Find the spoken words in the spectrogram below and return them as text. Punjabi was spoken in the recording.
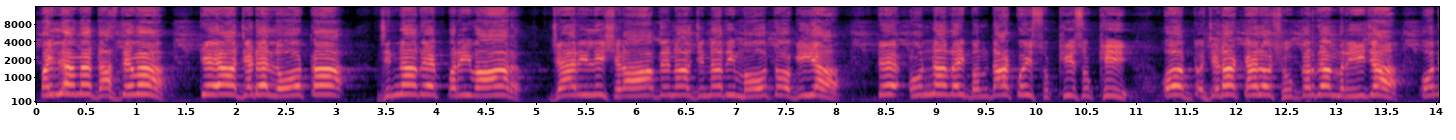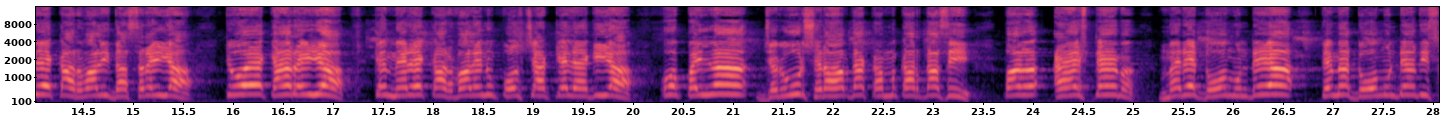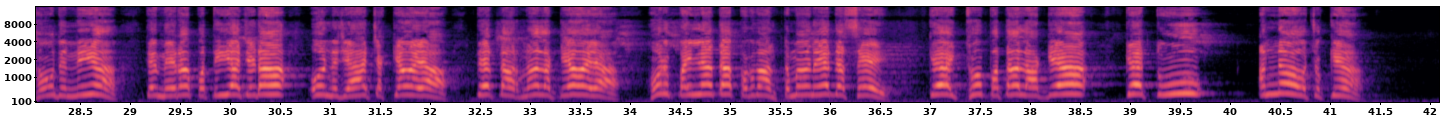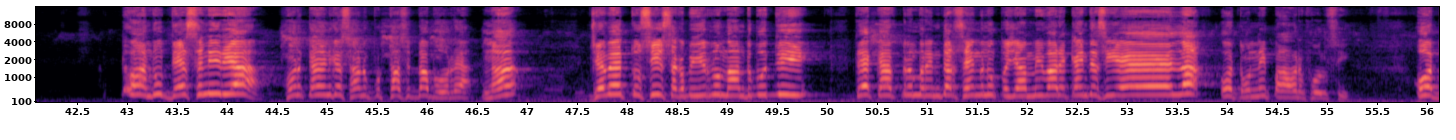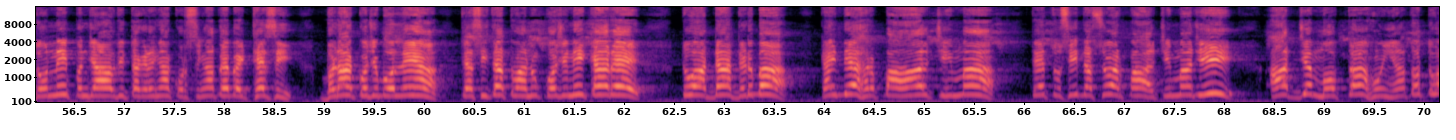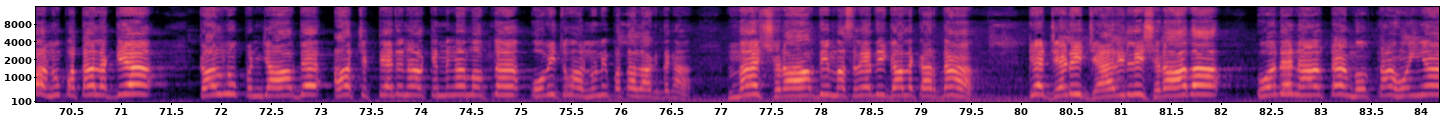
ਪਹਿਲਾਂ ਮੈਂ ਦੱਸ ਦੇਵਾਂ ਕਿ ਆ ਜਿਹੜੇ ਲੋਕ ਆ, ਜਿਨ੍ਹਾਂ ਦੇ ਪਰਿਵਾਰ ਜ਼ਹਿਰੀਲੀ ਸ਼ਰਾਬ ਦੇ ਨਾਲ ਜਿਨ੍ਹਾਂ ਦੀ ਮੌਤ ਹੋ ਗਈ ਆ, ਤੇ ਉਹਨਾਂ ਦਾ ਹੀ ਬੰਦਾ ਕੋਈ ਸੁੱਖੀ ਸੁੱਖੀ, ਉਹ ਜਿਹੜਾ ਕਹਿ ਲੋ ਸ਼ੂਗਰ ਦਾ ਮਰੀਜ਼ ਆ, ਉਹਦੇ ਘਰ ਵਾਲੀ ਦੱਸ ਰਹੀ ਆ, ਤੇ ਉਹ ਇਹ ਕਹਿ ਰਹੀ ਆ ਕਿ ਮੇਰੇ ਘਰ ਵਾਲੇ ਨੂੰ ਪੁਲਿਸ ਚੱਕ ਕੇ ਲੈ ਗਈ ਆ। ਉਹ ਪਹਿਲਾਂ ਜ਼ਰੂਰ ਸ਼ਰਾਬ ਦਾ ਕੰਮ ਕਰਦਾ ਸੀ, ਪਰ ਇਸ ਟਾਈਮ ਮੇਰੇ ਦੋ ਮੁੰਡੇ ਆ, ਤੇ ਮੈਂ ਦੋ ਮੁੰਡਿਆਂ ਦੀ ਸਹੁੰ ਦਿੰਨੀ ਆ, ਤੇ ਮੇਰਾ ਪਤੀ ਆ ਜਿਹੜਾ, ਉਹ ਨਜਾਇਜ਼ ਚੱਕਿਆ ਹੋਇਆ, ਤੇ ਧਰਨਾ ਲੱਗਿਆ ਹੋਇਆ। ਹੁਣ ਪਹਿਲਾਂ ਤਾਂ ਭਗਵੰਤ ਮਾਨ ਇਹ ਦੱਸੇ ਕਿ ਇੱਥੋਂ ਪਤਾ ਲੱਗ ਗਿਆ ਕਿ ਤੂੰ ਅੰਨਾ ਹੋ ਚੁੱਕਿਆ। ਤੁਹਾਨੂੰ ਦਿਸ ਨਹੀਂ ਰਿਹਾ। ਹੁਣ ਕਹਿਣਗੇ ਸਾਨੂੰ ਪੁੱਠਾ ਸਿੱਧਾ ਬੋਲ ਰਿਹਾ। ਨਾ। ਜਿਵੇਂ ਤੁਸੀਂ ਸੁਖਬੀਰ ਨੂੰ ਮੰਦਬੁੱਧੀ ਤੇ ਕੈਪਟਨ ਅਮਰਿੰਦਰ ਸਿੰਘ ਨੂੰ ਪਜਾਮੀ ਬਾਰੇ ਕਹਿੰਦੇ ਸੀ, ਏ ਲਾ, ਉਹ ਦੋਨੇ ਪਾਵਰਫੁਲ ਸੀ। ਉਹ ਦੋਨੇ ਪੰਜਾਬ ਦੀ ਤਗੜੀਆਂ ਕੁਰਸੀਆਂ ਤੇ ਬੈਠੇ ਸੀ। ਬੜਾ ਕੁਝ ਬੋਲੇ ਆ ਤੇ ਅਸੀਂ ਤਾਂ ਤੁਹਾਨੂੰ ਕੁਝ ਨਹੀਂ ਕਹਿ ਰਹੇ। ਤੁਹਾਡਾ ਦਿੜਬਾ ਕਹਿੰਦੇ ਹਰਪਾਲ ਚੀਮਾ। ਤੇ ਤੁਸੀਂ ਦੱਸੋ ਹਰਪਾਲ ਚੀਮਾ ਜੀ, ਅੱਜ ਮੌਤਾਂ ਹੋਈਆਂ ਤਾਂ ਤੁਹਾਨੂੰ ਪਤਾ ਲੱਗਿਆ। ਕੱਲ ਨੂੰ ਪੰਜਾਬ ਦੇ ਆ ਚਿੱਟੇ ਦੇ ਨਾਲ ਕਿੰਨੀਆਂ ਮੌਤਾਂ, ਉਹ ਵੀ ਤੁਹਾਨੂੰ ਨਹੀਂ ਪਤਾ ਲੱਗਦੀਆਂ। ਮੈਂ ਸ਼ਰਾਬ ਦੀ ਮਸਲੇ ਦੀ ਗੱਲ ਕਰਦਾ ਕਿ ਜਿਹੜੀ ਜ਼ਹਿਰੀਲੀ ਸ਼ਰਾਬ ਆ, ਉਹਦੇ ਨਾਲ ਤਾਂ ਮੌਤਾਂ ਹੋਈਆਂ।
